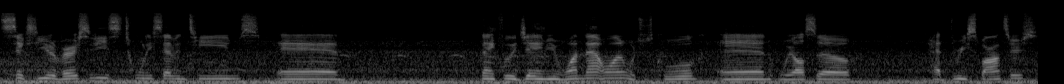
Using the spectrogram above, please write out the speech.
six universities, 27 teams and thankfully JMU won that one, which was cool. And we also had three sponsors.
